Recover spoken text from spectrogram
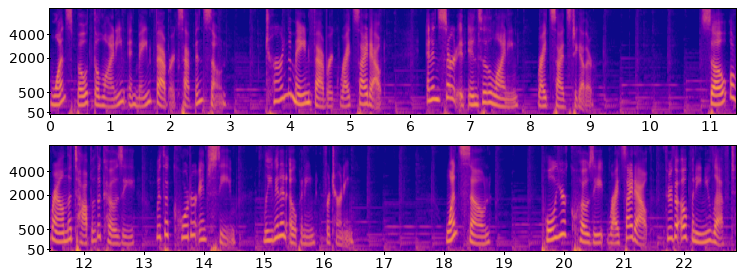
Once both the lining and main fabrics have been sewn, turn the main fabric right side out and insert it into the lining right sides together. Sew around the top of the cozy with a quarter inch seam, leaving an opening for turning. Once sewn, pull your cozy right side out through the opening you left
